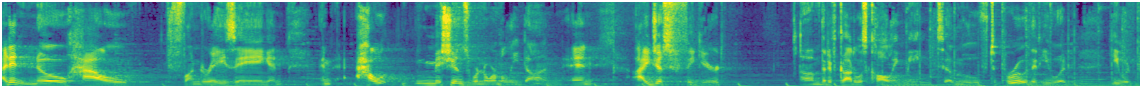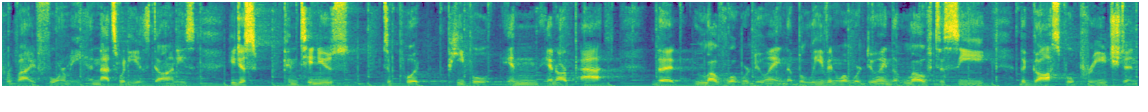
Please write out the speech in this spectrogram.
I didn't know how fundraising and and how missions were normally done, and I just figured um, that if God was calling me to move to Peru, that He would He would provide for me, and that's what He has done. He's He just continues to put people in, in our path that love what we're doing, that believe in what we're doing, that love to see the gospel preached and,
